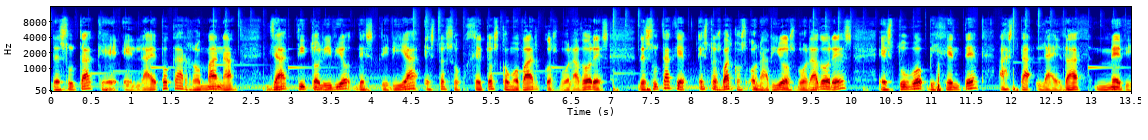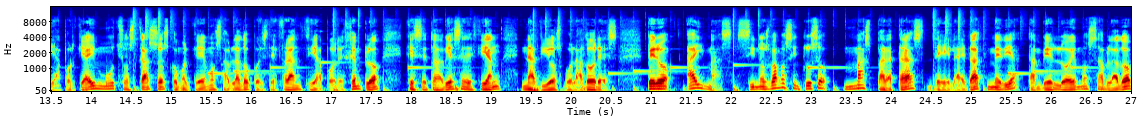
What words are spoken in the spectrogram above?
Resulta que en la época romana ya Tito Livio describía estos objetos como barcos voladores. Resulta que estos barcos o navíos voladores estuvo vigente hasta la Edad Media, porque hay muchos casos como el que hemos hablado pues de Francia, por ejemplo, que todavía se decían navíos voladores. Pero hay más. Si nos vamos incluso más para atrás de la Edad Media, también lo hemos hablado,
